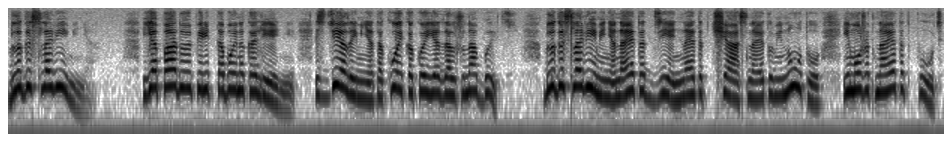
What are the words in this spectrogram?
благослови меня! Я падаю перед тобой на колени. Сделай меня такой, какой я должна быть. Благослови меня на этот день, на этот час, на эту минуту и, может, на этот путь.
